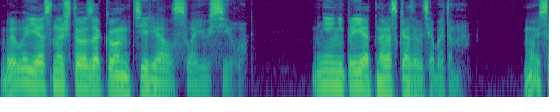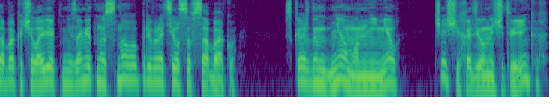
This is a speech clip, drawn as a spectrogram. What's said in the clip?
Было ясно, что закон терял свою силу. Мне неприятно рассказывать об этом. Мой собака-человек незаметно снова превратился в собаку. С каждым днем он немел, чаще ходил на четвереньках,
